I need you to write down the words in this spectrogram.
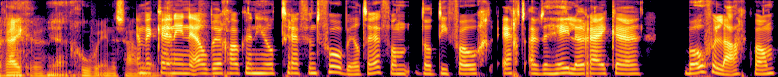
rijkere Ja. groepen in de En we samenleving. kennen in Elburg ook een heel treffend voorbeeld hè, van dat die voogd echt uit de hele rijke bovenlaag kwam.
